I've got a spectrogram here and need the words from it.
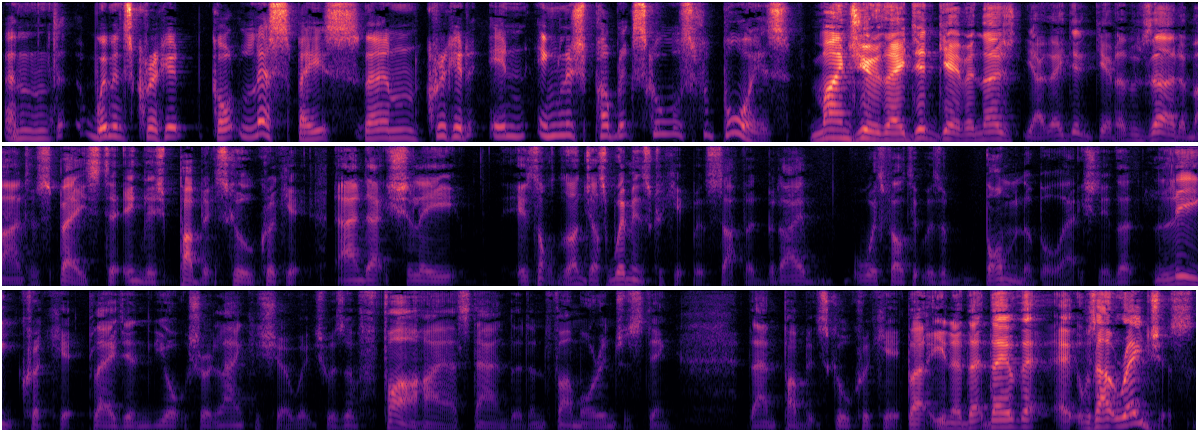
and women's cricket got less space than cricket in English public schools for boys. Mind you, they did give in those yeah, they did give an absurd amount of space to English public school cricket. And actually it's not, not just women's cricket that suffered, but I always felt it was abominable, actually, that league cricket played in Yorkshire and Lancashire, which was of far higher standard and far more interesting than public school cricket. But, you know, they, they, they, it was outrageous.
